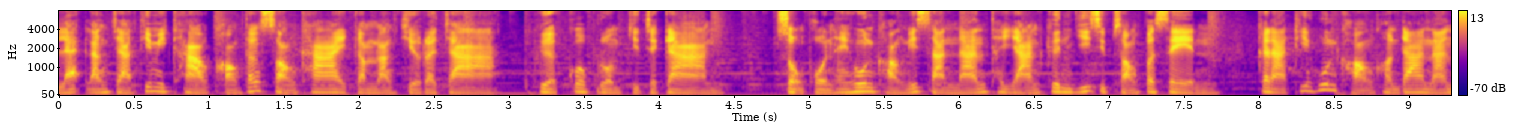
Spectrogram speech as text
และหลังจากที่มีข่าวของทั้งสองค่ายกำลังเจรจา เพื่อควบรวมกิจการ ส่งผลให้หุ้นของนิสสันนั้นทะยานขึ้น 22%ขณะที่หุ้นของ Honda นั้น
